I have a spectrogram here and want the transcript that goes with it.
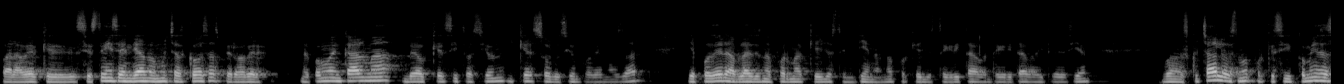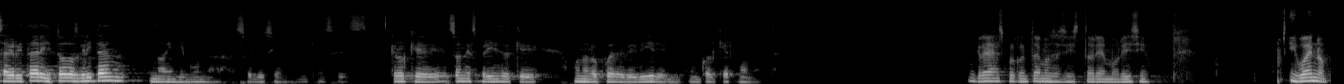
para ver que se está incendiando muchas cosas, pero a ver, me pongo en calma, veo qué situación y qué solución podemos dar y poder hablar de una forma que ellos te entiendan, ¿no? Porque ellos te gritaban, te gritaban y te decían, bueno, escucharlos, ¿no? Porque si comienzas a gritar y todos gritan, no hay ninguna solución. Entonces, creo que son experiencias que uno lo puede vivir en, en cualquier momento. Gracias por contarnos esa historia, Mauricio. Y bueno,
